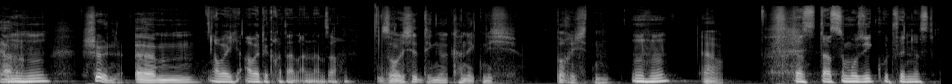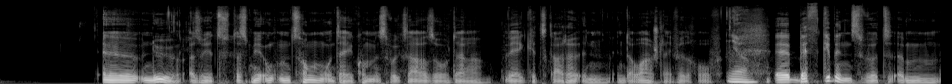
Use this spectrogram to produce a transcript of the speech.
Ja, schön. Ähm, aber ich arbeite gerade an anderen Sachen. Solche Dinge kann ich nicht berichten. Mhm. Ja. Dass, dass du Musik gut findest. Äh, nö, also jetzt, dass mir irgendein Song untergekommen ist, wo ich sage, so, da wäre ich jetzt gerade in, in Dauerschleife drauf. Ja. Äh, Beth Gibbons wird im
